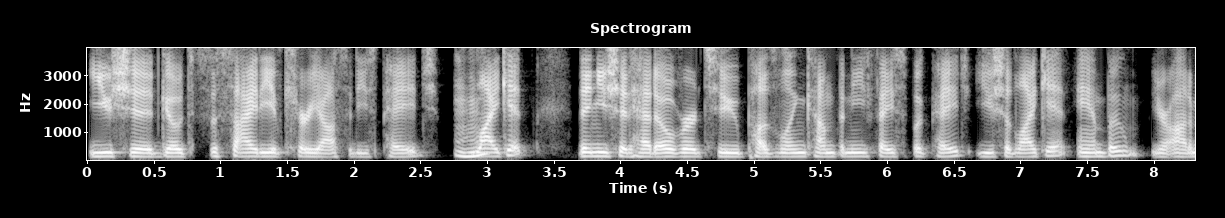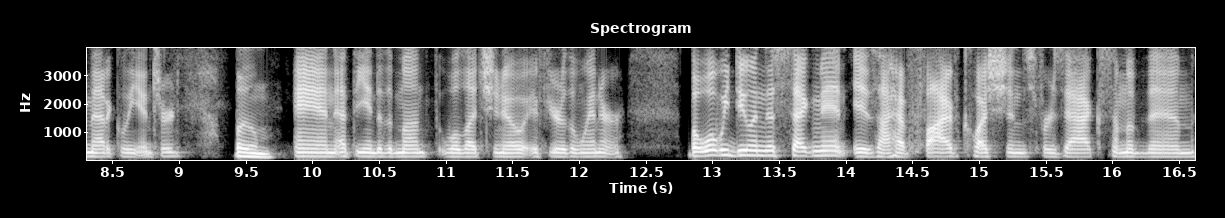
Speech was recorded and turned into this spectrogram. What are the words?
you should go to Society of Curiosities page, Mhm. like it. Then you should head over to Puzzling Company Facebook page. You should like it, and boom, you're automatically entered. Boom. And at the end of the month, we'll let you know if you're the winner. But what we do in this segment is I have five questions for Zach. Some of them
